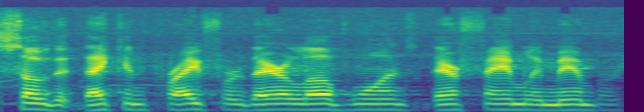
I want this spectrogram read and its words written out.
so that they can pray for their loved ones, their family members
